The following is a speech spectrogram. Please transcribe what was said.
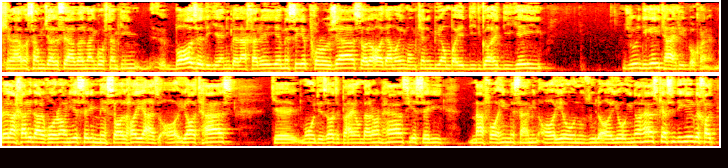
که مثلا اون جلسه اول من گفتم که این باز دیگه یعنی بالاخره یه مثل یه پروژه است. حالا آدمایی ممکنه بیان با یه دیدگاه دیگه ای جور دیگه ای تحلیل بکنن. بالاخره در قرآن یه سری مثال های از آیات هست که معجزات پیامبران هست. یه سری مفاهیم مثل همین آیه و نزول آیه و اینا هست کسی دیگه بخواد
